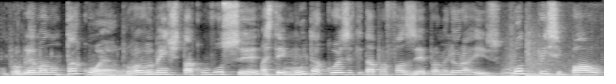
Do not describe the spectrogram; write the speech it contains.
o problema não tá com ela, provavelmente tá com você, mas tem muita coisa que dá para fazer para melhorar isso. O ponto principal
